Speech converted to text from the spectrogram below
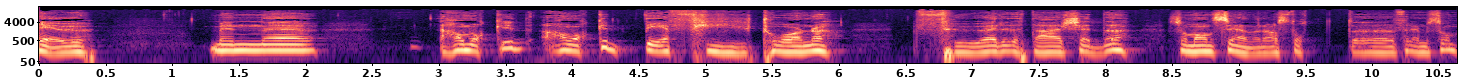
EU. Men eh, han, var ikke, han, var ikke, det fyrtårnet før dette her skjedde, som han senere har stått eh, frem som.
